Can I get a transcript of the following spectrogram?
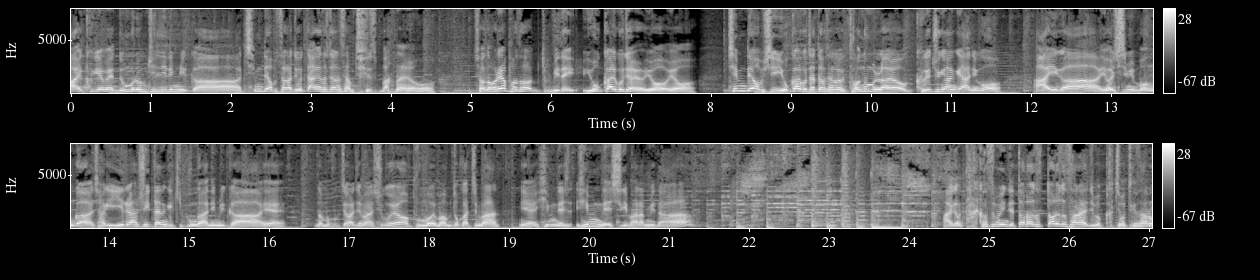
아니 그게 왜 눈물 훔칠 일입니까? 침대 없어가지고 땅에서 자는 사람들이 많아요. 저는 허리 아파서 밑에 욕 깔고 자요. 요 요. 침대 없이 욕 깔고 잤다고 생각해 더 눈물 나요. 그게 중요한 게 아니고 아이가 열심히 뭔가 자기 일을 할 수 있다는 게 기쁜 거 아닙니까? 예. 너무 걱정하지 마시고요. 부모의 마음 똑같지만 예 힘내 힘내시기 바랍니다. 아 그럼 다 컸으면 이제 떨어져 떨어져 살아야지 뭐 같이 어떻게 살아?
